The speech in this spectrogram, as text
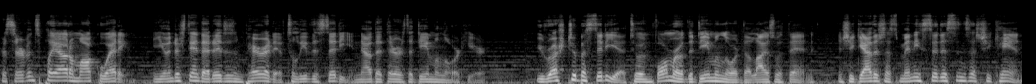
Her servants play out a mock wedding, and you understand that it is imperative to leave the city now that there is a Demon Lord here. You rush to Basidia to inform her of the Demon Lord that lies within, and she gathers as many citizens as she can,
